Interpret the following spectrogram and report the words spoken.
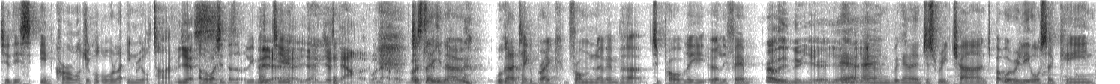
to this in chronological order in real time. Yes. Otherwise, it doesn't really matter Yeah, to you. yeah, Just download whenever. Just let you know, we're going to take a break from November to probably early Feb. early New Year. Yeah, Yeah, yeah. and we're going to just recharge. But we're really also keen,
